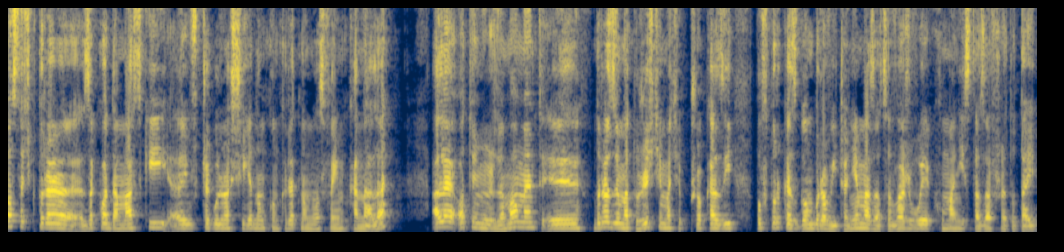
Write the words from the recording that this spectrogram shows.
postać, która zakłada maski, e, w szczególności jedną konkretną na swoim kanale. Ale o tym już za moment. Yy, drodzy maturzyści, macie przy okazji powtórkę z Gombrowicza. Nie ma za co. Wasz wujek humanista zawsze tutaj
